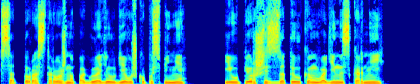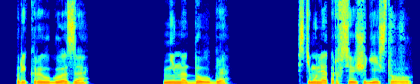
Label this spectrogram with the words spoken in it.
Саттор осторожно погладил девушку по спине и, упершись затылком в один из корней, прикрыл глаза. Ненадолго, Стимулятор все еще действовал.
